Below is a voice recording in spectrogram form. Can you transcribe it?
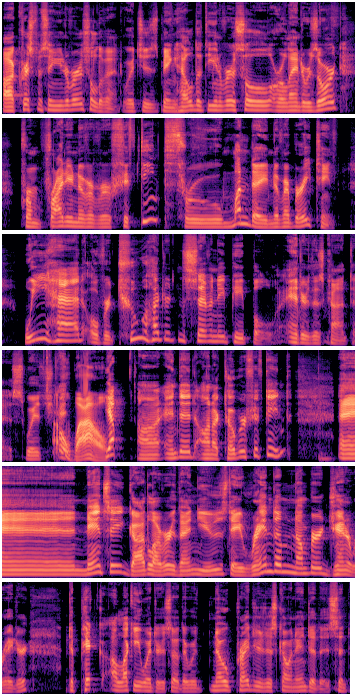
uh, Christmas and Universal event, which is being held at the Universal Orlando Resort from Friday, November 15th through Monday, November 18th. We had over 270 people enter this contest, which Oh, wow. Yep. Uh, ended on October 15th. And Nancy, God love then used a random number generator to pick a lucky winner. So there was no prejudice going into this. And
